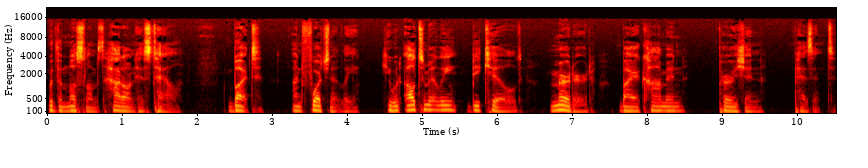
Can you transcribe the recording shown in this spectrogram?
with the Muslims hot on his tail. But, unfortunately, he would ultimately be killed, murdered, by a common Persian peasant.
